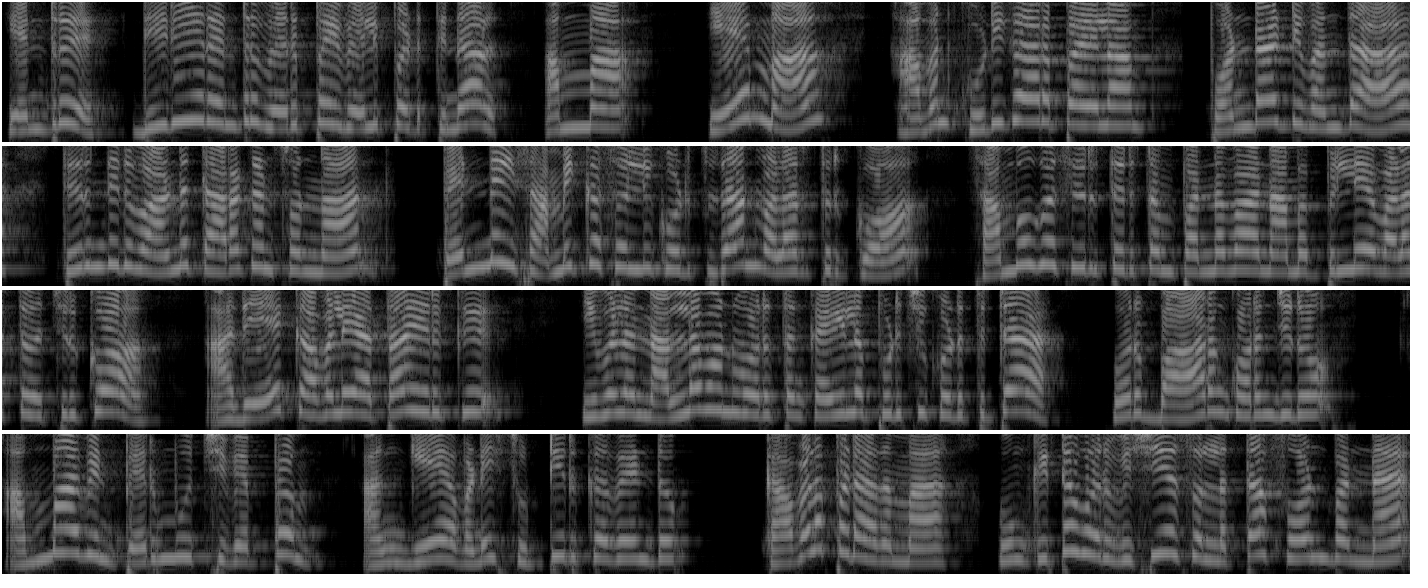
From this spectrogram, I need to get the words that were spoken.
என்று திடீரென்று வெறுப்பை வெளிப்படுத்தினாள் அம்மா. ஏம்மா அவன் குடிகார பயலாம் பொண்டாட்டி வந்தா திருந்திடுவான்னு தரகன் சொன்னான். பெண்ணை சமைக்க சொல்லி கொடுத்துதான் வளர்த்துருக்கோம் சமூக சீர்திருத்தம் பண்ணவா நாம பிள்ளைய வளர்த்து வச்சிருக்கோம் அதே கவலையாக தான் இருக்கு. இவளை நல்லவன் ஒருத்தன் கையில் பிடிச்சி கொடுத்துட்டா ஒரு பாரம் குறைஞ்சிடும். அம்மாவின் பெருமூச்சு வெப்பம் அங்கே அவனை சுட்டிருக்க வேண்டும். கவலைப்படாதம்மா உன்கிட்ட ஒரு விஷயம் சொல்லத்தான் ஃபோன் பண்ணேன்.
